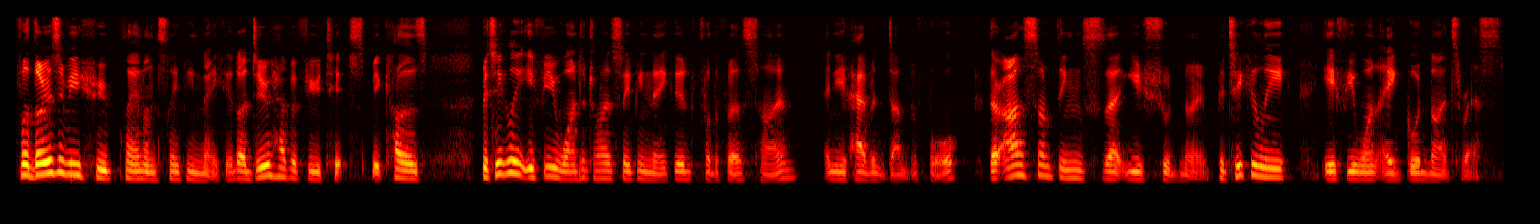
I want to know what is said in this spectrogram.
for those of you who plan on sleeping naked, I do have a few tips because, particularly if you want to try sleeping naked for the first time and you haven't done before, there are some things that you should know, particularly if you want a good night's rest.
